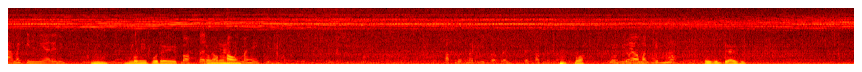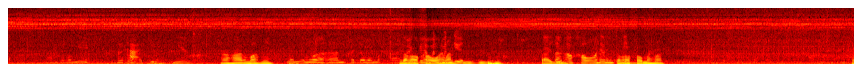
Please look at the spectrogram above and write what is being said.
ามากินเมียได้นี่อืมบ่มีผู้ใดบอกเตินเอาเอาไงเขาให้มันมาให้กิน ขับรถมาอีกก็เป็นไปขับรถมาบ่มีแนวมากินเนาะดูกุญแจสิทั้งขากินเมียอาหารบ่มีมันมีหัวอาหารเขาจะมามาขายต้องเอาเขาให้มันยืนปลาต้ยืองนเอาเขามาให้มันต้องเอาเขามาให้มันไป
